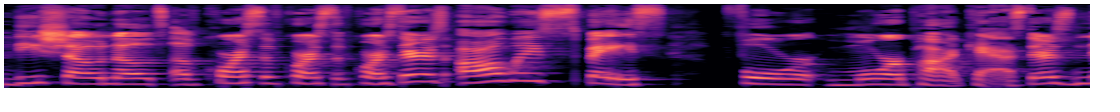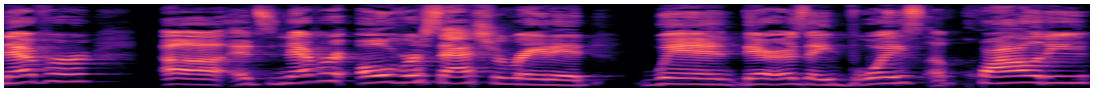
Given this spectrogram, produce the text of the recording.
the show notes. Of course, of course, of course, there's always space for more podcasts. There's never, uh, it's never oversaturated when there is a voice of quality,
